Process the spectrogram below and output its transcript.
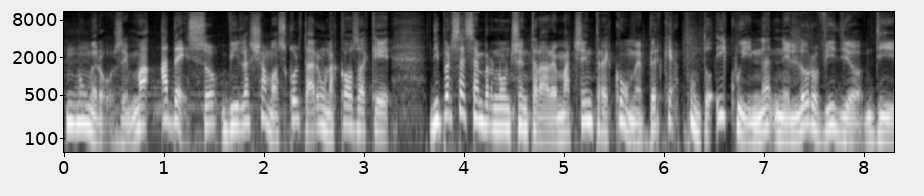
Numerosi, ma adesso vi lasciamo ascoltare una cosa che di per sé sembra non centrare, ma c'entra e come, perché appunto i Queen nel loro video di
